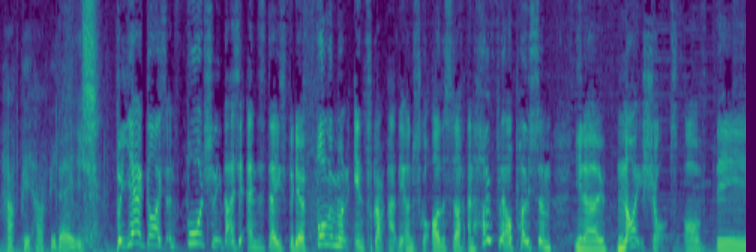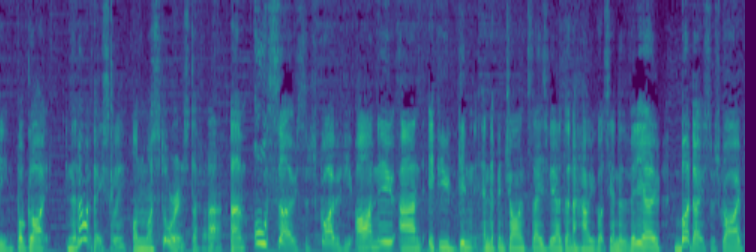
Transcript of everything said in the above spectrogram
Happy, happy days. But yeah, guys, unfortunately, that is the end of today's video. Follow me on Instagram at the underscore other stuff, and hopefully I'll post some, you know, night shots of the fog light in the night basically on my story and stuff like that. Um, also subscribe if you are new and if you didn't end up enjoying today's video, I don't know how you got to the end of the video, but don't subscribe.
